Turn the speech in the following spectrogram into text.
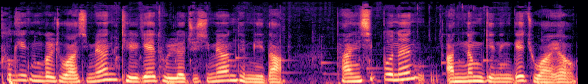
푹 익은 걸 좋아하시면 길게 돌려주시면 됩니다. 단 10분은 안 넘기는 게 좋아요.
